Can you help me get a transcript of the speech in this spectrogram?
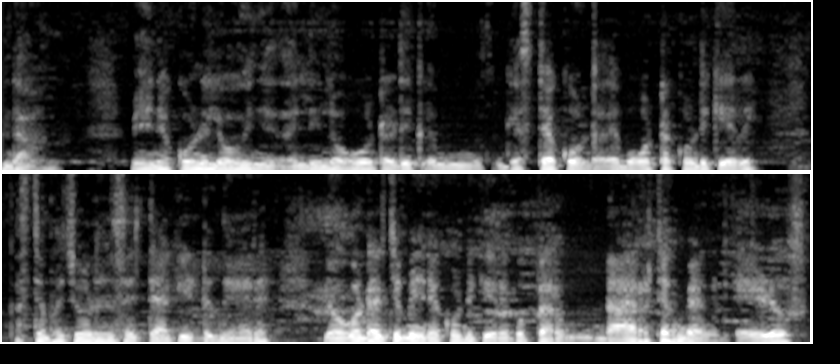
എന്താ? മെയിൻ അക്കൗണ്ട് ലോഗിൻ ചെയ്തു. അല്ലെങ്കിൽ ലോഗൗട്ട് അടി ഗസ്റ്റ് അക്കൗണ്ട് അതായത് ബോട്ട് അക്കൗണ്ടിൽ കയറി കസ്റ്റമൈസോട് സെറ്റ് ആക്കിയിട്ട് നേരെ ലോഗൗട്ട് അടിച്ച് മെയിൻ അക്കൗണ്ടിൽ കയറിയപ്പോൾ പെർ ഡയറക്റ്റ് അങ്ങ് ബാങ്ക് അടിച്ചു ഏഴ് ദിവസം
